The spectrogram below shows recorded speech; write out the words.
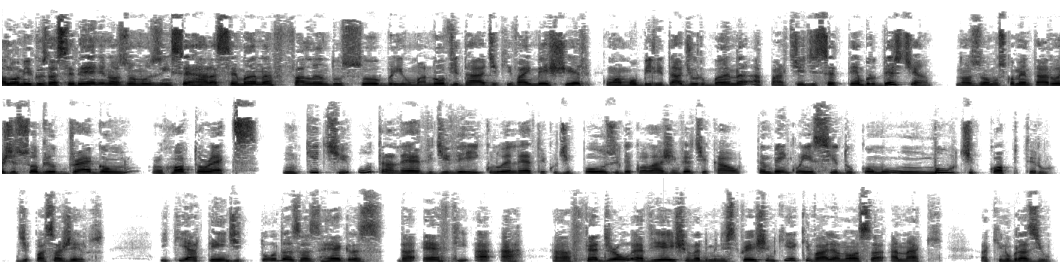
Alô, amigos da CBN, nós vamos encerrar a semana falando sobre uma novidade que vai mexer com a mobilidade urbana a partir de setembro deste ano. Nós vamos comentar hoje sobre o Dragon Rotor X, um kit ultraleve de veículo elétrico de pouso e decolagem vertical, também conhecido como um multicóptero de passageiros, e que atende todas as regras da FAA, a Federal Aviation Administration, que equivale à nossa ANAC aqui no Brasil.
